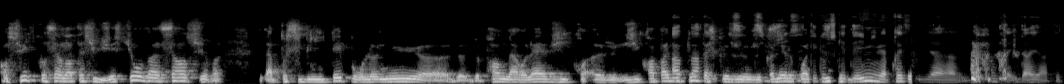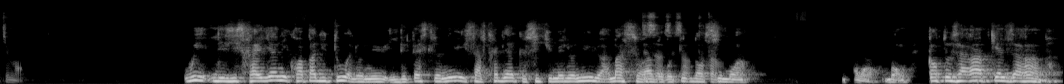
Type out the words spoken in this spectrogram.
Ensuite, concernant ta suggestion, Vincent, sur la possibilité pour l'ONU euh, de, de, prendre la relève, j'y crois, euh, crois pas du ah, tout parce que je, je connais le point de vue. qui était émis, mais après, il y a, il y a derrière, effectivement. Oui, les Israéliens n'y croient pas du tout à l'ONU. Ils détestent l'ONU. Ils savent très bien que si tu mets l'ONU, le Hamas sera de retour dans six mois. Voilà. Bon. Quant aux Arabes, quels Arabes?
